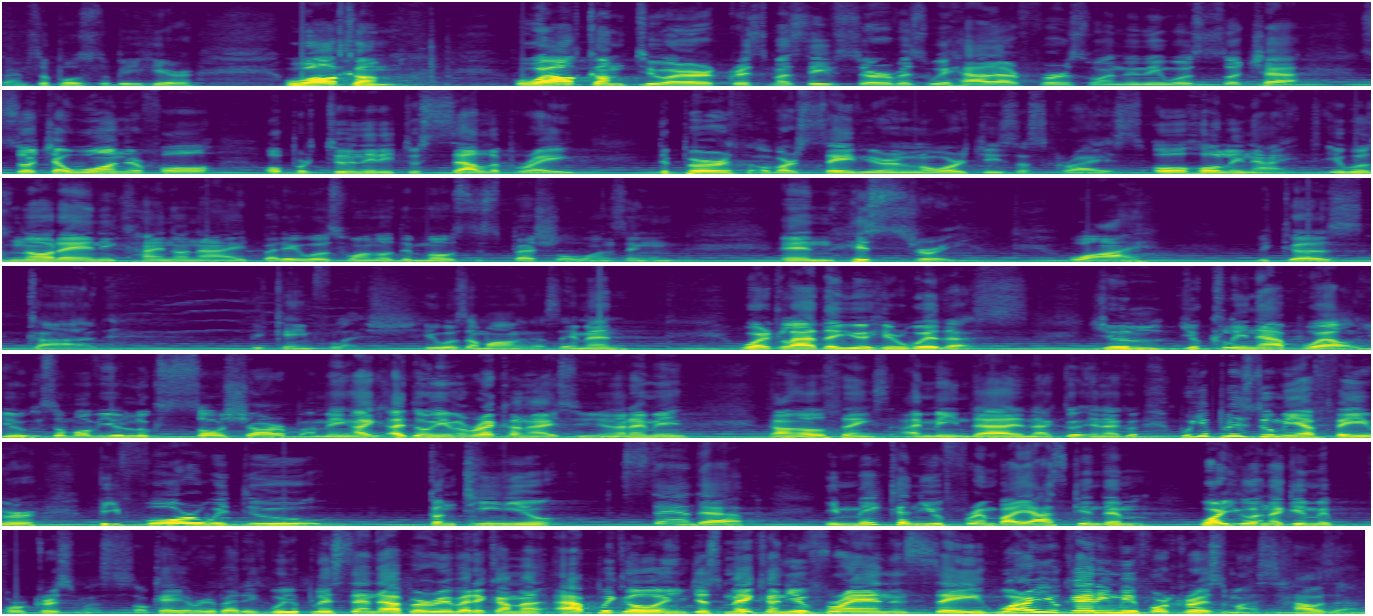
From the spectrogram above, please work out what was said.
I'm supposed to be here. Welcome. Welcome to our Christmas Eve service. We had our first one, and it was such a such a wonderful opportunity to celebrate the birth of our Savior and Lord Jesus Christ. Oh, holy night! It was not any kind of night, but it was one of the most special ones in in history. Why? Because God became flesh. He was among us. Amen. We're glad that you're here with us. You you clean up well. You some of you look so sharp. I mean, I, I don't even recognize you. You know what I mean? Down those things. I mean that in a good in a good. Will you please do me a favor before we do continue? Stand up and make a new friend by asking them, What are you going to give me for Christmas? Okay, everybody? Will you please stand up? Everybody, come. Up we go and just make a new friend and say, What are you getting me for Christmas? How's that?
